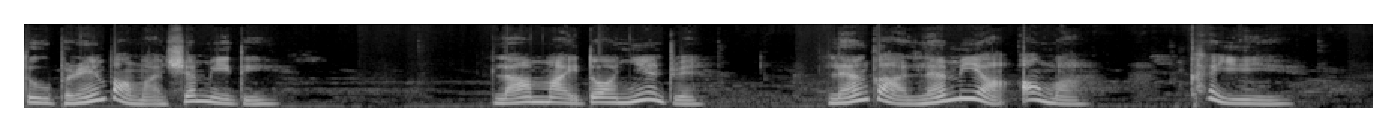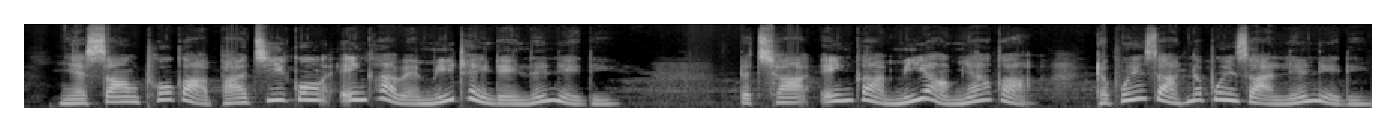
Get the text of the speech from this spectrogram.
သူဗရင်ပေါင်မှရက်မိသည်လာမိုက်တော့ညင့်တွင်လမ်းကလမ်းမရအောက်မှာခက်ရည်မျက်စောင်းထိုးကဘာကြီးကွန်းအိမ်ကပဲမိထိန်တိန်လင်းနေသည် တခြားအိမ်ကမိအောင်များကတပွင့်စာနှစ်ပွင့်စာလင်းနေသည်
